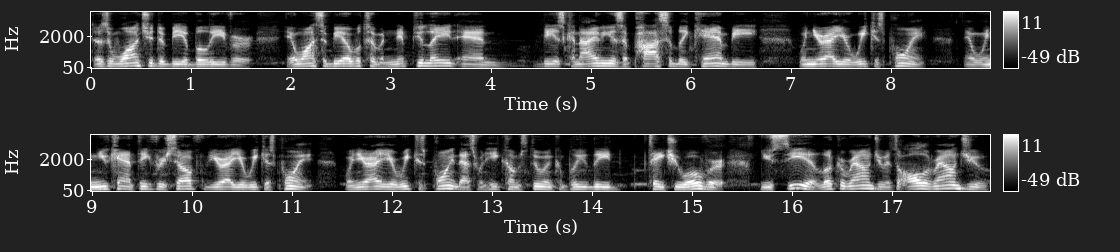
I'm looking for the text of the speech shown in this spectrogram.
Doesn't want you to be a believer. It wants to be able to manipulate and be as conniving as it possibly can be when you're at your weakest point. And when you can't think for yourself, you're at your weakest point. When you're at your weakest point, that's when he comes through and completely takes you over. You see it. Look around you. It's all around you.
